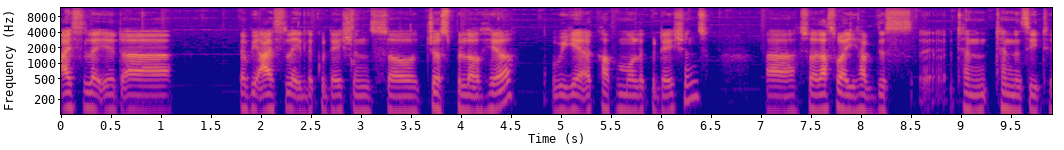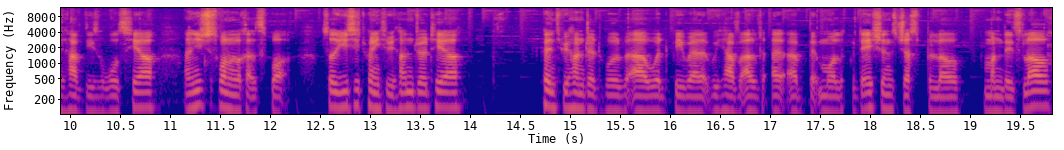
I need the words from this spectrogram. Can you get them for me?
isolated uh there'll be isolated liquidations so just below here we get a couple more liquidations uh, so that's why you have this uh, ten tendency to have these walls here and you just want to look at the spot. So you see 2300 here. 2300 would uh, would be where we have a, a, bit more liquidations just below Monday's low.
